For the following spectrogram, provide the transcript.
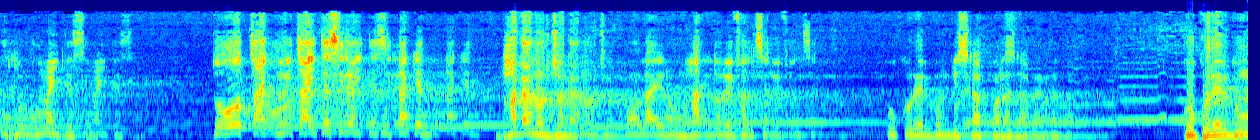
কুকুর ঘুমাইতেছে। তো উনি চাইতেছিলেন কুকুরটাকে ভাগানোর জন্য। মৌলায় রুম হাত ধরে ফেলছেন। কুকুরের ঘুম ডিস্টার্ব করা যাবে। কুকুরের ঘুম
